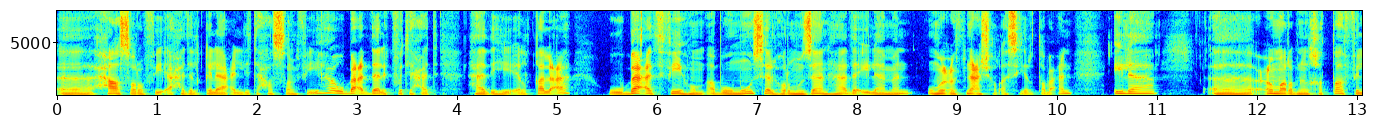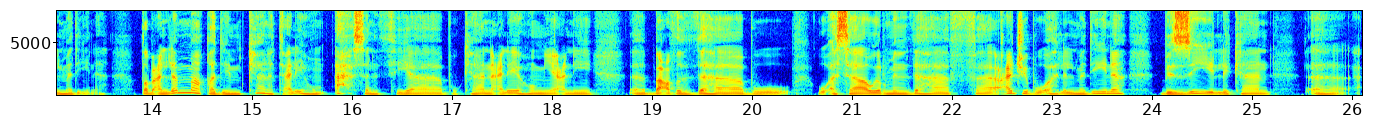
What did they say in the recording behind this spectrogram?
آه، حاصروا في أحد القلاع اللي تحصن فيها وبعد ذلك فتحت هذه القلعة وبعث فيهم أبو موسى الهرمزان هذا إلى من؟ ومعه 12 أسير طبعا إلى عمر بن الخطاب في المدينة. طبعا لما قدم كانت عليهم أحسن الثياب وكان عليهم يعني آه، بعض الذهب وأساور من ذهب فعجبوا أهل المدينة بالزي اللي كان آه،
